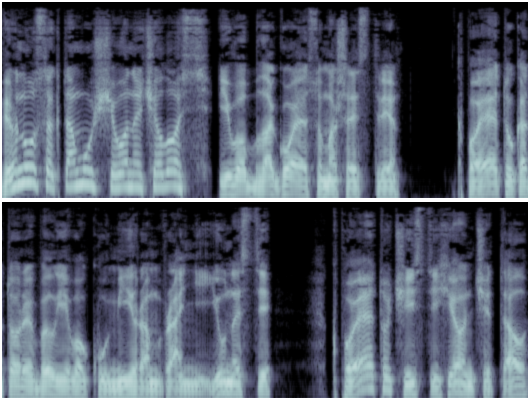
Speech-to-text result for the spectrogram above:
вернулся к тому, с чего началось его благое сумасшествие – к поэту, который был его кумиром в ранней юности, к поэту, чьи стихи он читал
